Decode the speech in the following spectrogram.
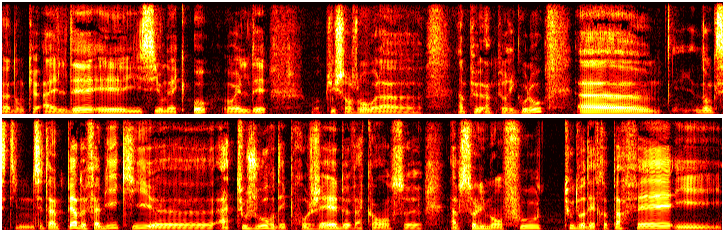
euh, donc ALD, et ici on est avec O, OLD. Un petit changement, voilà, un, peu, un peu rigolo. donc c'est un père de famille qui a toujours des projets de vacances absolument fous, tout doit être parfait, il,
